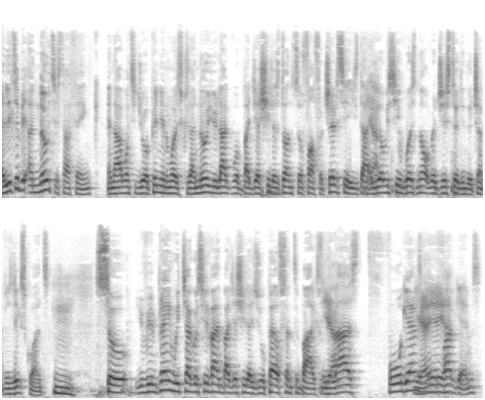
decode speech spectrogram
a little bit unnoticed, I think, and I wanted your opinion was because I know you like what Badiashile has done so far for Chelsea, is that he obviously was not registered in the Champions League squad. So you've been playing with Thiago Silva and Badiashile as your pair of centre backs for Yeah. the last four games, Yeah, maybe yeah, yeah. five games.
